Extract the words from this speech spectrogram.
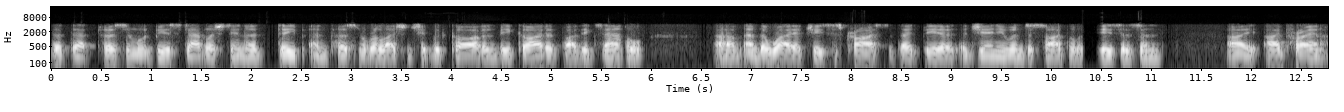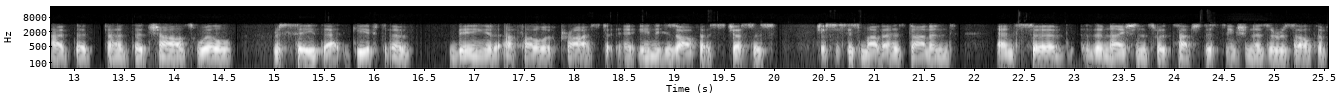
that that person would be established in a deep and personal relationship with God and be guided by the example um, and the way of Jesus Christ. That they'd be a, a genuine disciple of Jesus. And I I pray and hope that uh, that Charles will receive that gift of being a, a follower of Christ in his office, just as just as his mother has done, and and served the nations with such distinction as a result of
